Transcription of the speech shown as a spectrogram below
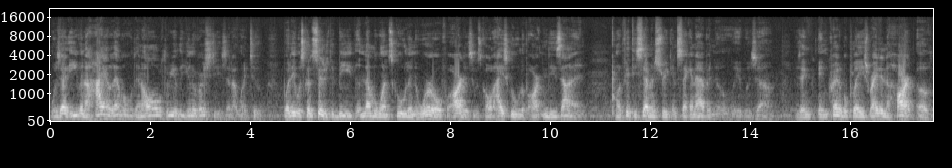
was at even a higher level than all three of the universities that I went to. But it was considered to be the number one school in the world for artists. It was called High School of Art and Design on 57th Street and 2nd Avenue. It was, uh, it was an incredible place right in the heart of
